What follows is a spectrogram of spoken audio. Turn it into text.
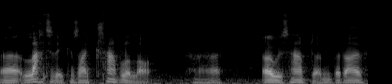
uh, latterly, because I travel a lot, uh, always have done, but I've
